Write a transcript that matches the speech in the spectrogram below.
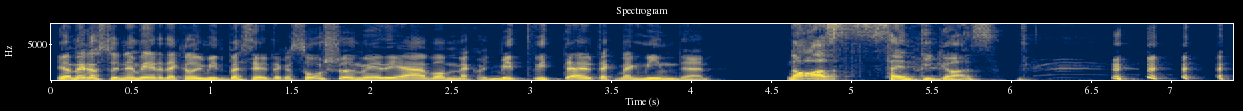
Ja, meg azt, hogy nem érdekel, hogy mit beszéltek a social médiában, meg hogy mit twitteltek, meg minden. Na, az szent igaz.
